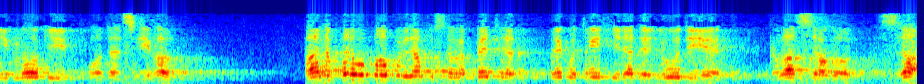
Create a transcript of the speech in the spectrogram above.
i mnogi odazivali. Pa na prvu propoved apostola Petra preko 3000 ljudi je glasalo za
